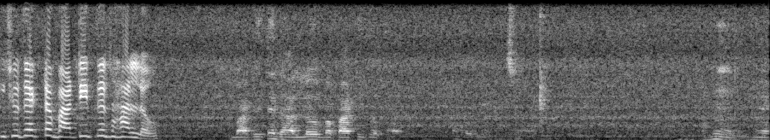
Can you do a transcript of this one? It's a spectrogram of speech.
কিছুতে একটা বাটিতে ঢালো। বাটিতে ঢাললো বা বাটি কোথায়? হুম নে।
